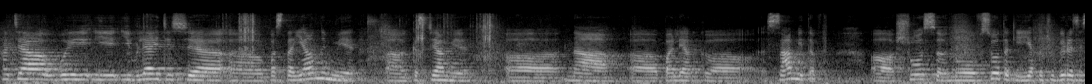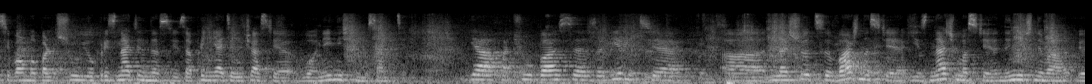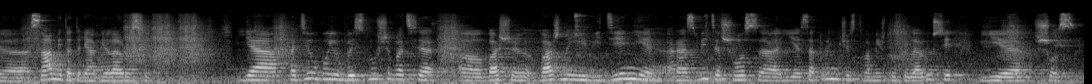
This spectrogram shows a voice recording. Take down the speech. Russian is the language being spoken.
Хотя вы и являетесь э, постоянными э, гостями э, на полях саммитов ШОС, но все-таки я хочу выразить вам большую признательность за принятие участия в нынешнем саммите. Я хочу вас заверить насчет важности и значимости нынешнего саммита для Беларуси. Я хотел бы выслушивать э, ваши важные видения развития ШОС э, и сотрудничества между Беларусью и ШОС.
